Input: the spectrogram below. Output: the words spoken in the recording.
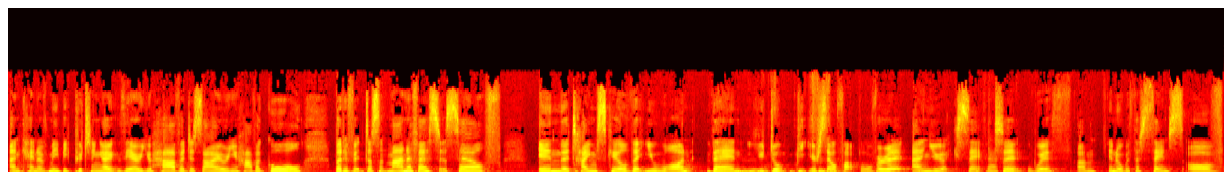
and kind of maybe putting out there you have a desire and you have a goal, but if it doesn't manifest itself in the time scale that you want, then mm-hmm. you don't beat yourself up over it and you accept exactly. it with, um, you know, with a sense of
